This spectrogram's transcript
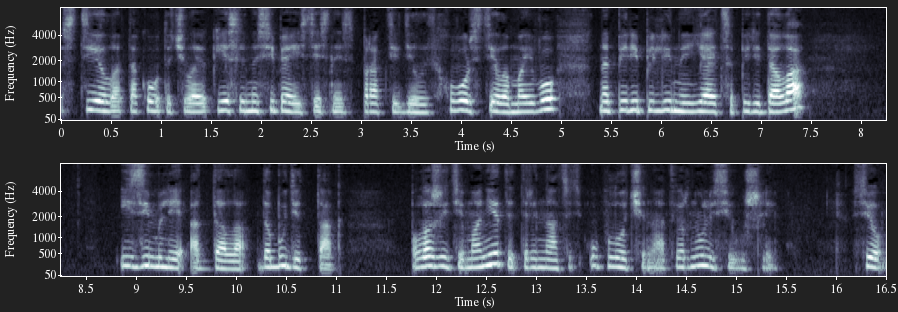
с тела такого-то человека, если на себя, естественно, из практик делает, хворь с тела моего на перепелиные яйца передала и земле отдала. Да будет так. Положите монеты 13, уплочено, отвернулись и ушли. Все,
